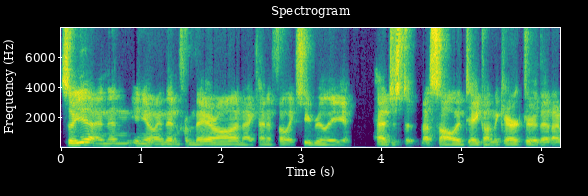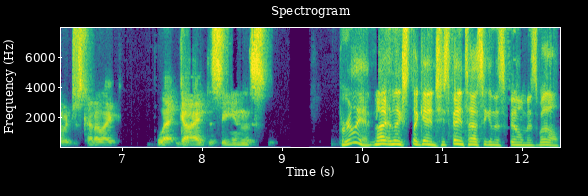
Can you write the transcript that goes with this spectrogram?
so yeah, and then you know, and then from there on, I kind of felt like she really had just a, a solid take on the character that I would just kind of like let guide the scenes Brilliant. No, and again, she's fantastic in this film as well,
